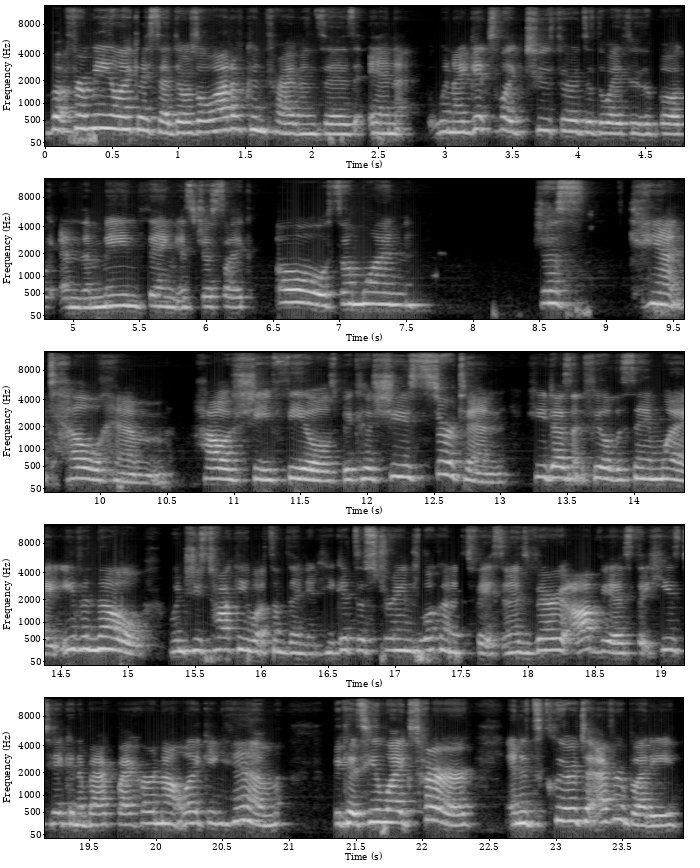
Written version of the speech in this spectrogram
but for me, like I said, there was a lot of contrivances. And when I get to like two thirds of the way through the book, and the main thing is just like, oh, someone just can't tell him how she feels because she's certain he doesn't feel the same way, even though when she's talking about something and he gets a strange look on his face, and it's very obvious that he's taken aback by her not liking him because he likes her, and it's clear to everybody.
